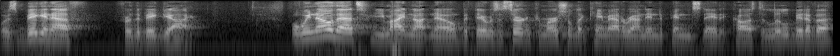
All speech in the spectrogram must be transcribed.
was big enough for the big guy. Well, we know that, you might not know, but there was a certain commercial that came out around Independence Day that caused a little bit of a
